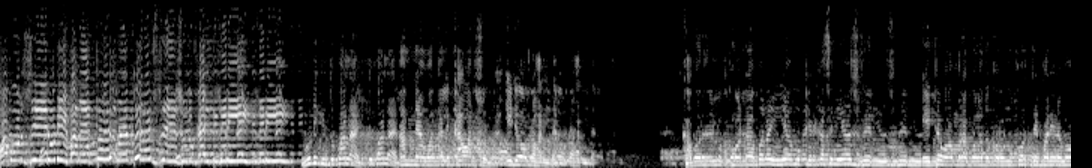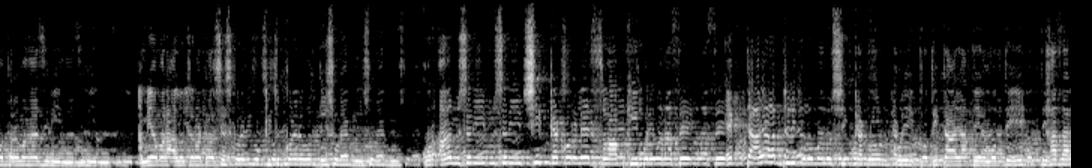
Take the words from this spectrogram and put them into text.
বাবুর সিরুডি বানায় তৈরি করে রাখছে শুধু খাইতে দেরি। দেরি রুটি কিন্তু বানায় তো বানায়। আমার খালি খাওয়ার সময় এটাও আমরা হারি না হারি না। বানাইয়া মুখের কাছে নিয়ে আসবেন। এটাও আমরা করতে পারি না, মহতারামা হাজিরিন। আমি আমার আলোচনাটা শেষ করে দিব, কিছুক্ষণের মধ্যে শুনেন। শুনেন কোরআন শরীফ শরীফ শিক্ষা করলে সব কি পরিমাণ আছে? একটা আয়াত যদি কোনো মানুষ শিক্ষা গ্রহণ করে, প্রতিটা আয়াতের মধ্যে হাজার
